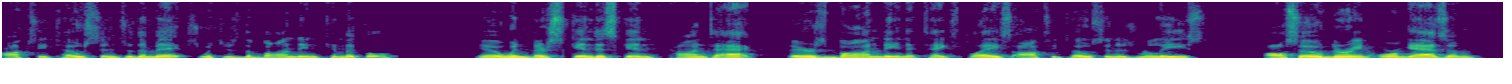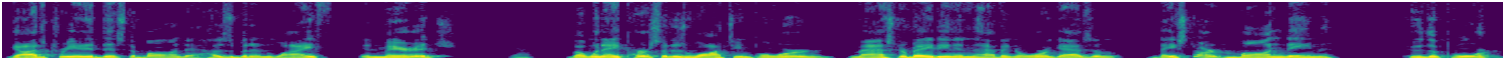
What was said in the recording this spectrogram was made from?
oxytocin to the mix, which is the bonding chemical, You know, when there's skin to skin contact, there's bonding that takes place, oxytocin is released. Also, during orgasm, God created this to bond a husband and wife in marriage. Yeah. But when a person is watching porn, masturbating, and having an orgasm, they start bonding to the porn.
